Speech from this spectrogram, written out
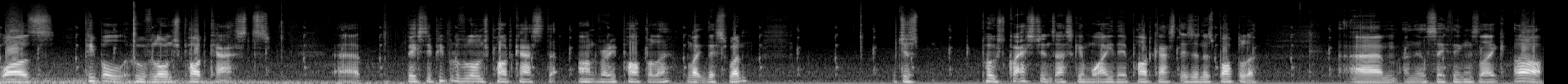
was people who've launched podcasts uh, basically people who've launched podcasts that aren't very popular, like this one. Just post questions asking why their podcast isn't as popular, um, and they'll say things like, "Oh."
